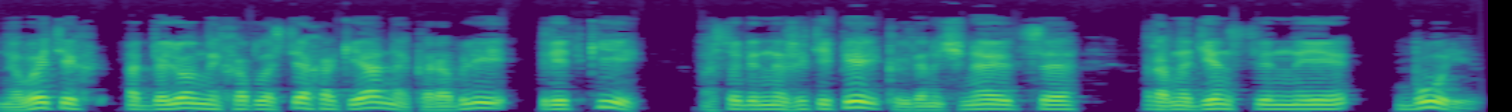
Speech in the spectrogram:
Но в этих отдаленных областях океана корабли редки, особенно же теперь, когда начинаются равноденственные бури.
